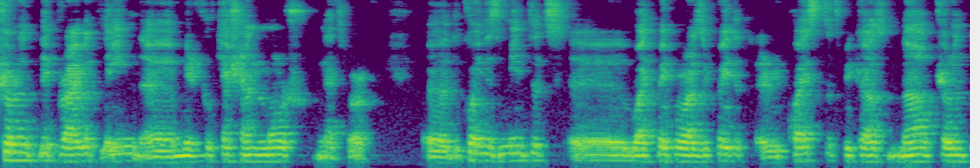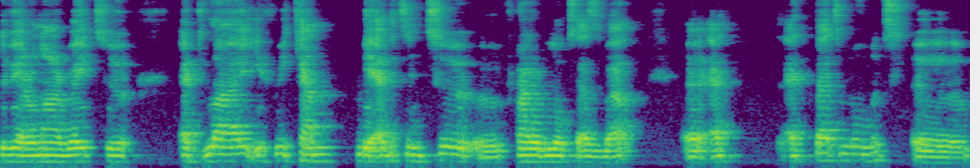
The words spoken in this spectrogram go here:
currently privately in uh, Miracle Cash and More network. Uh, the coin is minted. Uh, white paper was uh, requested because now currently we are on our way to apply if we can be added into uh, blocks as well. Uh, at at that moment, uh,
